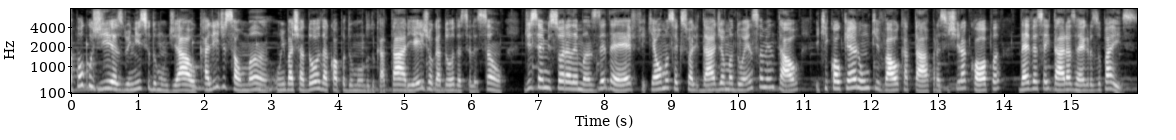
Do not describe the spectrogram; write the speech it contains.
Há poucos dias do início do Mundial, Khalid Salman, o embaixador da Copa do Mundo do Catar e ex-jogador da seleção, disse à emissora alemã ZDF que a homossexualidade é uma doença mental e que qualquer um que vá ao Catar para assistir à Copa deve aceitar as regras do país.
